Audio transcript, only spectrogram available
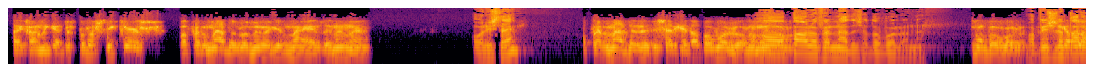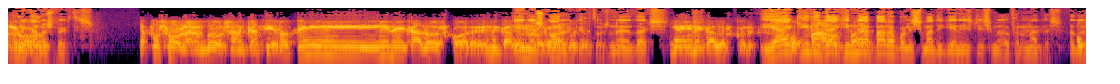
Θα κάνουν και τις προσθήκες. Ο Φερνάντες νομίζω γυρνάει, έτσι δεν είναι; Ορίστε. Ο Φερνάντες δεν της έρχεται από το Βόλο, νομίζω. Ο Παύλο Φερνάντες από τον Πόλο, ναι. Από το Βόλο. Ο οποίος είναι Και πάρα αυτός πολύ ο- καλός παίκτης. Και αυτός ο Ολλανδός, αν καθιερωθεί, είναι καλός σκόρε. Είναι, καλός Είναι σκόρερ. σκόρερ κι αυτός. Ναι, εντάξει. Ναι, είναι καλός σκόρε. Η ΑΕΚ ήδη θα έχει μια πάρα πολύ σημαντική ενίσχυση με τον Φερνάντες. Δεν το Ο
